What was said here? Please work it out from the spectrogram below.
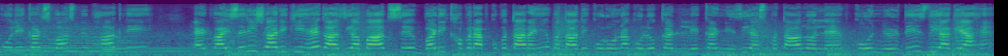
को लेकर स्वास्थ्य विभाग ने एडवाइजरी जारी की है। गाजियाबाद से बड़ी खबर आपको बता रहे हैं। बता दें, कोरोना को लेकर लेकर निजी अस्पताल और लैब को निर्देश दिया गया है।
